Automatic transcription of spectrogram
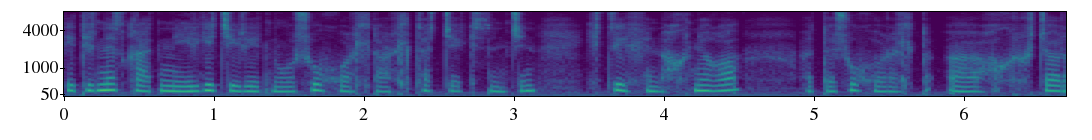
Тэгээ тэрнээс гадна эргэж ирээд нөгөө шүүх хуралд оролцооч гэсэн чинь эцэг их нь охиныгоо одоо шүүх хуралд хохирогчоор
